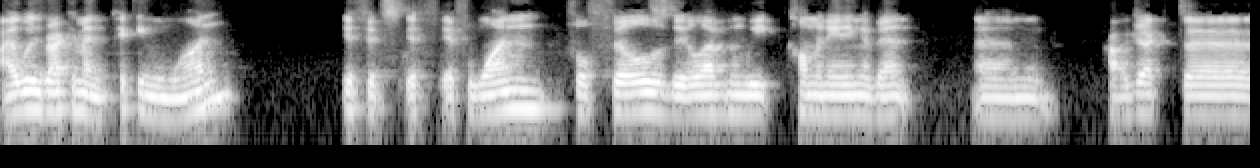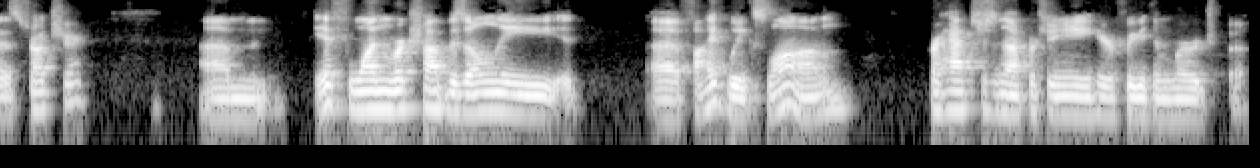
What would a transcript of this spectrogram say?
I would recommend picking one if it's if if one fulfills the 11 week culminating event um, project uh, structure. Um, if one workshop is only uh, five weeks long, perhaps there's an opportunity here for you to merge both.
